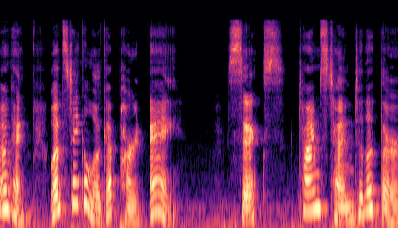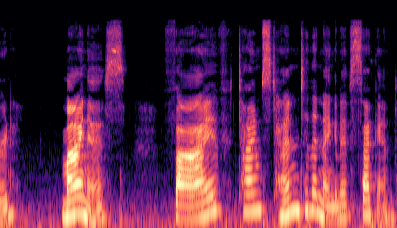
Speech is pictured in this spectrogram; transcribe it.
Okay, let's take a look at part A. 6 times 10 to the third minus 5 times 10 to the negative second.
